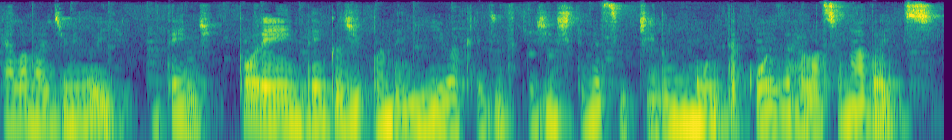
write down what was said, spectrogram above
ela vai diminuir, entende? Porém, em tempos de pandemia, eu acredito que a gente tenha sentido muita coisa relacionada a isso.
